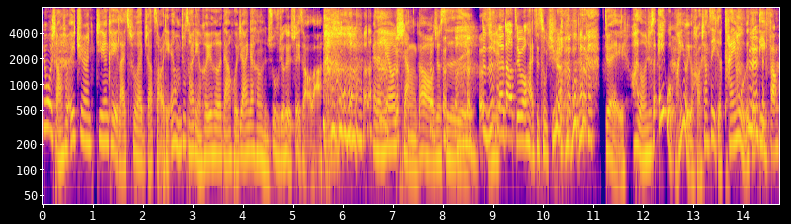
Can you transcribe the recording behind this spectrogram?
因为我想说，哎，居然今天可以来出来比较早一点，哎，我们就早一点喝一喝，等下回家应该很很舒服，就可以睡着了。可能没有想到，就是 就是喝到，结果还是出去了。对，后来我们就说，哎，我朋友有好像这个开幕的地方，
